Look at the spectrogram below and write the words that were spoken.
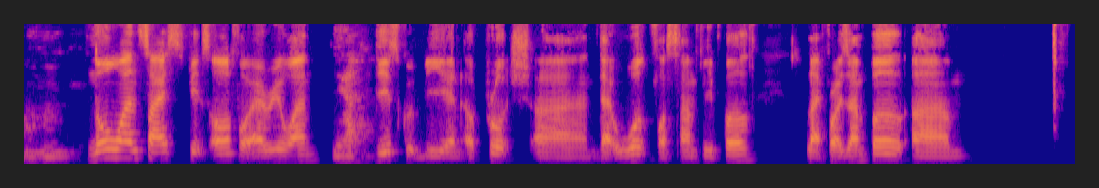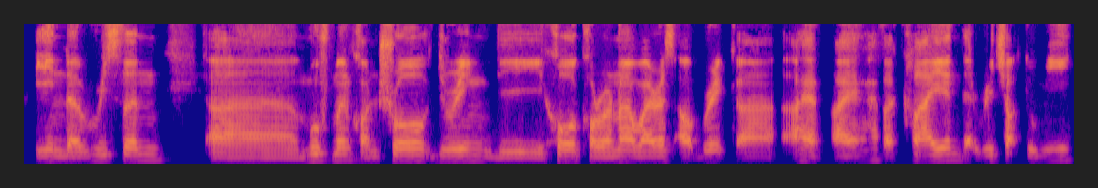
mm-hmm. no one size fits all for everyone. Yeah. This could be an approach uh, that work for some people. Like for example um, in the recent uh, movement control during the whole coronavirus outbreak, uh, I have I have a client that reached out to me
